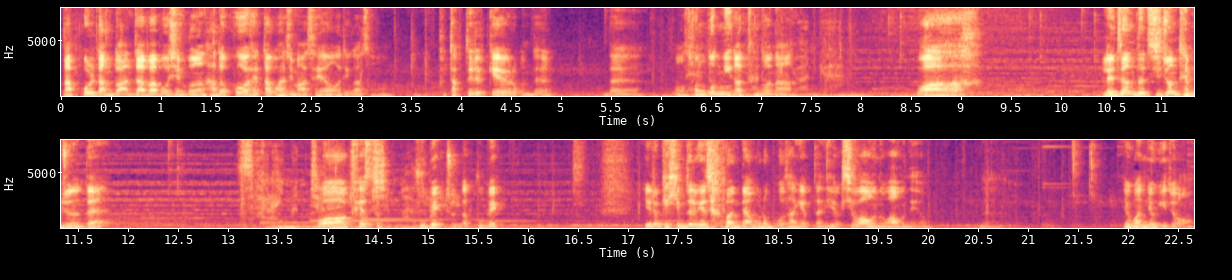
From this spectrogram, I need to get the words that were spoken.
납골당도 안 잡아보신 분은 하드코어 했다고 하지 마세요. 어디 가서 부탁드릴게요, 여러분들. 네. 어, 송곳니 같은 거나. 와. 레전드 지존템 주는데? 와, 퀘스트 900 준다, 900. 이렇게 힘들게 잡았는데 아무런 보상이 없다니 역시 와우는 와우네요. 네. 이건 여기죠.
